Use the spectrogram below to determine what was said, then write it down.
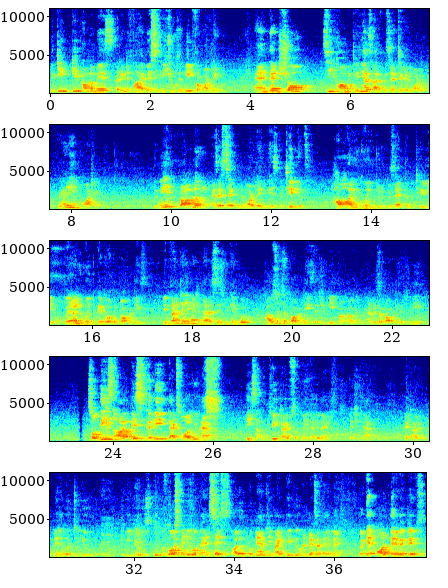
The key, key problem is identify basic issues and need for modeling and then show, see how materials are presented in model. Very important. The main problem, as I said in the modeling, is materials. How are you going to represent the material? Where are you going to get all the properties? In finite element analysis, we can put thousands of properties that you need, not thousands, hundreds of properties that you need. So these are basically, that's all you have. These are the three types of main elements that you have that are available to you to be used. Of course, when you go to ANSYS or other programs, they might give you hundreds of elements, but they're all derivatives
